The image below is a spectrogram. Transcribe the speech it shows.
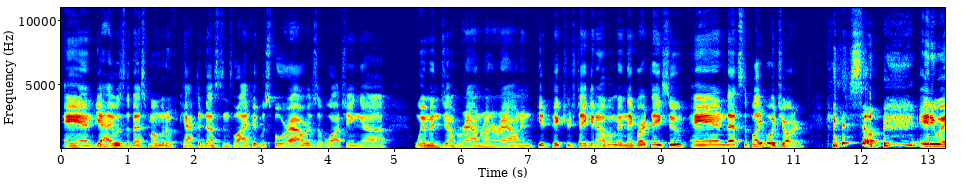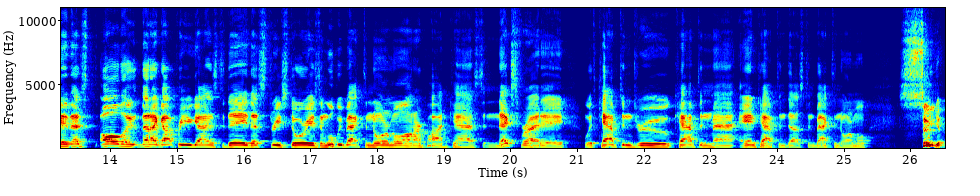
And yeah, it was the best moment of Captain Dustin's life. It was four hours of watching uh, women jump around, run around, and get pictures taken of them in their birthday suit. And that's the Playboy Charter. so anyway, that's all the, that I got for you guys today. That's three stories, and we'll be back to normal on our podcast next Friday with Captain Drew, Captain Matt, and Captain Dustin. Back to normal. See ya.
